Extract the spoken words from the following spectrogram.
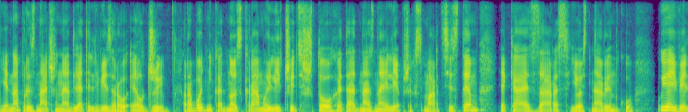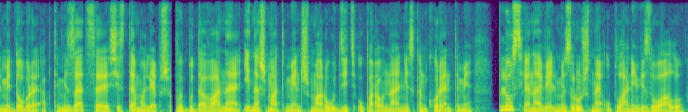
Яна прызначаная для тэлевізараў LG. Работнік адной з крамы лічыць, што гэта адна з найлепшых смарт-сістэм, якая зараз ёсць на рынку. У ёй вельмі добрая аптымізацыя, сістэма лепш выбудаваная і нашмат менш марудзіць у параўнанні з канкурэнтамі. Плюс яна вельмі зручная ў плане візуалу.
